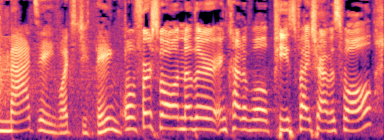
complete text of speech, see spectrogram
Maddie, what did you think? Well, first of all, another incredible piece by Travis Wall.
